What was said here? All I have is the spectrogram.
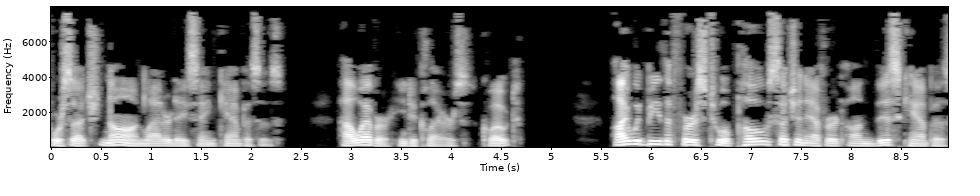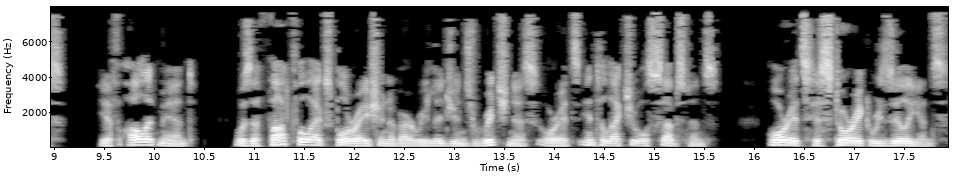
for such non Latter day Saint campuses. However, he declares, "I would be the first to oppose such an effort on this campus if all it meant was a thoughtful exploration of our religion's richness or its intellectual substance or its historic resilience.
